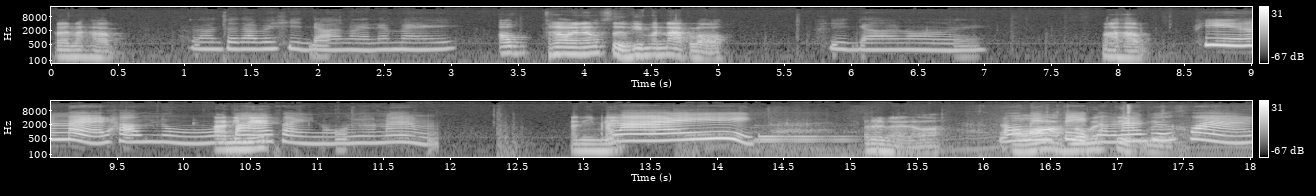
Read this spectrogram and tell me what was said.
แล้วนะครับ กำลังจะตายไปฉีดยาหน่อยได้ไหมเอาทำไมหนังสือพิมพ์มันหนักเหรอฉีดยาหน่อยมาครับ พี่นั่นแหละทำหนูอนิปาเมะ ใส่หนูอยู่นั่นอันนี้อะเมะไรเรื่องไหนแล้วอะ โรแมนติกอ๋อกับโรแมระนติกทึกขวัญ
